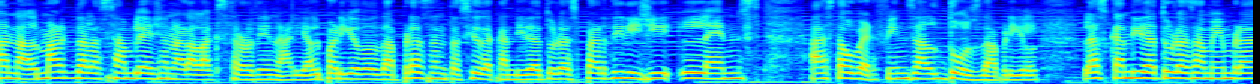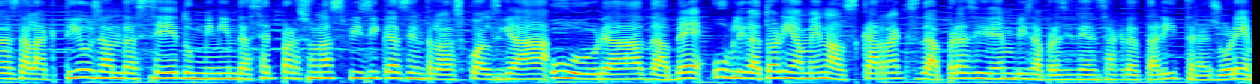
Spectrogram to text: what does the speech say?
en el marc de l'Assemblea General Extraordinària. El període de presentació de candidatures per dirigir l'ENS està obert fins al 2 d'abril. Les candidatures a membres electius han de ser d'un mínim de 7 persones físiques, entre les quals hi ha haurà d'haver obligatòriament els càrrecs de president, vicepresident, secretari i tresorer.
